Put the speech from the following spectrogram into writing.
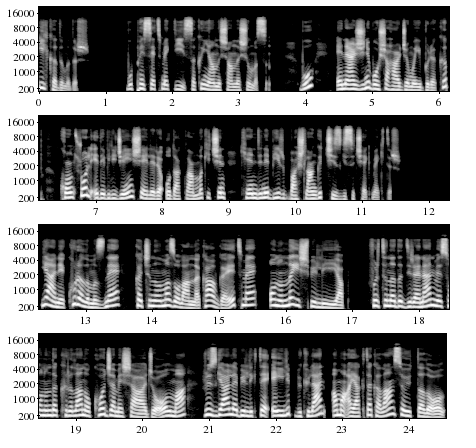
ilk adımıdır. Bu pes etmek değil, sakın yanlış anlaşılmasın. Bu, enerjini boşa harcamayı bırakıp kontrol edebileceğin şeylere odaklanmak için kendine bir başlangıç çizgisi çekmektir. Yani kuralımız ne? Kaçınılmaz olanla kavga etme, onunla işbirliği yap. Fırtınada direnen ve sonunda kırılan o koca meşe ağacı olma, rüzgarla birlikte eğilip bükülen ama ayakta kalan söğüt dalı ol.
